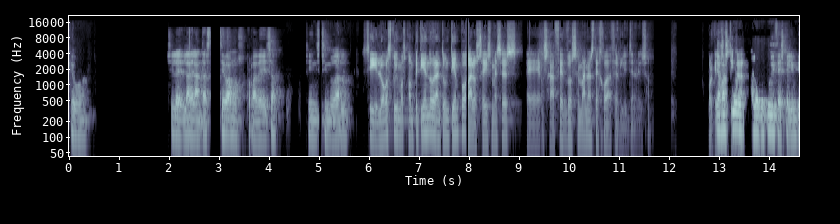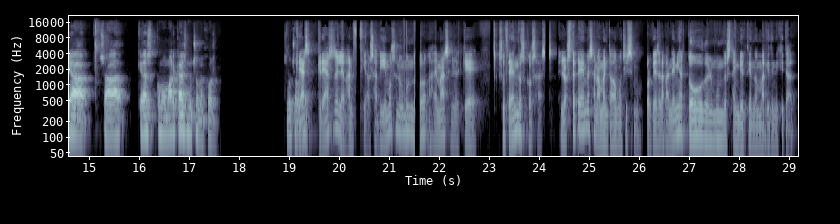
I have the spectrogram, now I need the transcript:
Qué bueno. Si le, adelantaste, vamos, por la derecha, sin, sin, dudarlo. Sí, luego estuvimos compitiendo durante un tiempo, a los seis meses, eh, o sea, hace dos semanas dejó de hacer lead generation. Porque y además, lo, lo que tú dices, que limpia, o sea, quedas como marca es mucho mejor. mucho creas, creas relevancia. O sea, vivimos en un mundo, además, en el que suceden dos cosas. Los CPMs han aumentado muchísimo, porque desde la pandemia todo el mundo está invirtiendo en marketing digital.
